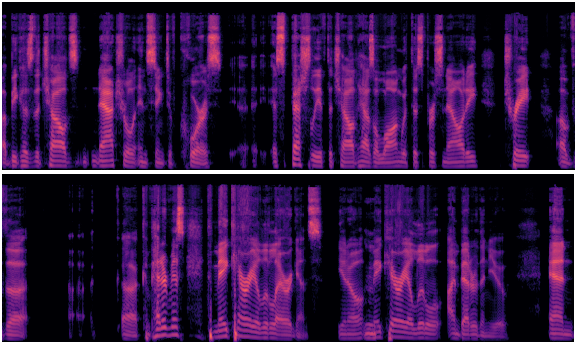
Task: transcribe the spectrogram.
uh, because the child's natural instinct, of course, especially if the child has, along with this personality trait of the uh, uh, competitiveness, may carry a little arrogance. You know, mm. may carry a little "I'm better than you," and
